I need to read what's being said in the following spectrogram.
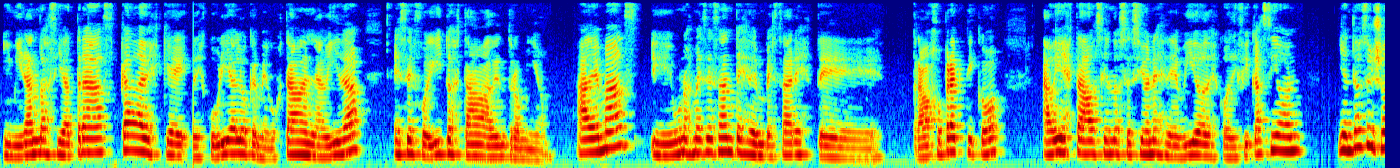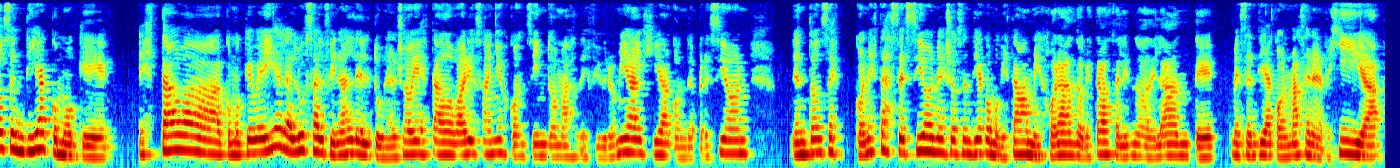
y mirando hacia atrás, cada vez que descubría lo que me gustaba en la vida, ese fueguito estaba adentro mío. Además, eh, unos meses antes de empezar este trabajo práctico, había estado haciendo sesiones de biodescodificación y entonces yo sentía como que estaba, como que veía la luz al final del túnel. Yo había estado varios años con síntomas de fibromialgia, con depresión, entonces, con estas sesiones yo sentía como que estaba mejorando, que estaba saliendo adelante, me sentía con más energía.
